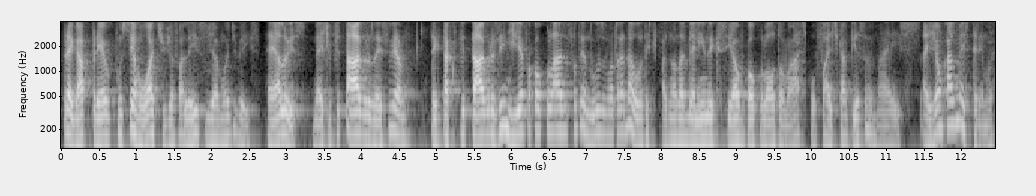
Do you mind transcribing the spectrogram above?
pregar prego com serrote. Eu já falei isso já um monte de vez. É, Luiz, mete o Pitágoras, é isso mesmo. Tem que estar com o Pitágoras em dia para calcular as hipotenusas uma atrás da outra. Faz uma tabelinha no Excel para calcular automático, ou faz de cabeça, mas aí já é um caso mais extremo. Né?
